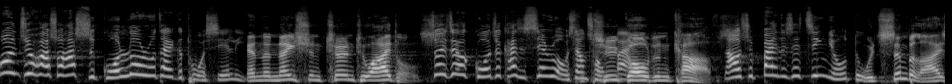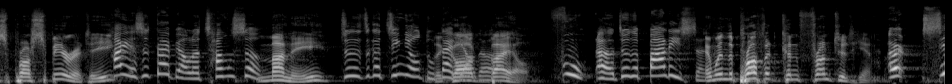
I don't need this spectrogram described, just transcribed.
换句话说，他使国落入在一个妥协里。And the nation turned to idols. 所以这个国就开始陷入偶像崇拜。To golden calves. 然后去拜那些金牛犊。Which symbolize prosperity. 它也是代表了昌盛。Money. 就是这个金牛犊代表的。The god Baal. 父呃就是巴力神。And when the prophet confronted him. 而先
